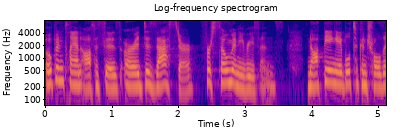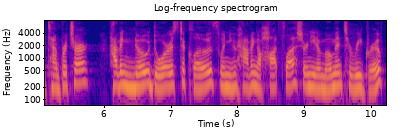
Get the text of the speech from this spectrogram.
open plan offices are a disaster for so many reasons. Not being able to control the temperature, having no doors to close when you're having a hot flush or need a moment to regroup,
